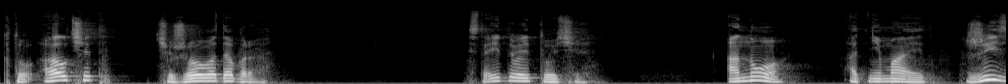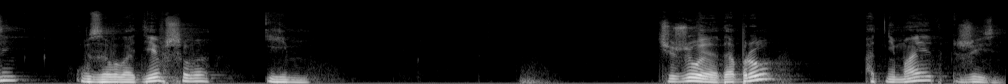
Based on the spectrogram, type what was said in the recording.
кто алчит чужого добра. Стоит двоеточие. Оно отнимает жизнь у завладевшего им. Чужое добро отнимает жизнь.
